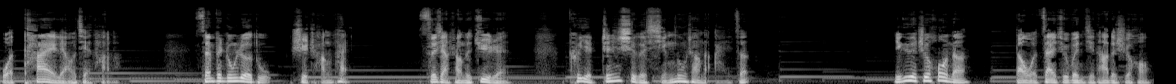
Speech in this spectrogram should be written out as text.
我太了解他了，三分钟热度是常态，思想上的巨人，可也真是个行动上的矮子。一个月之后呢？当我再去问起他的时候，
